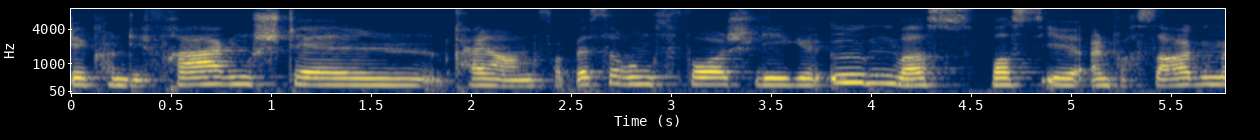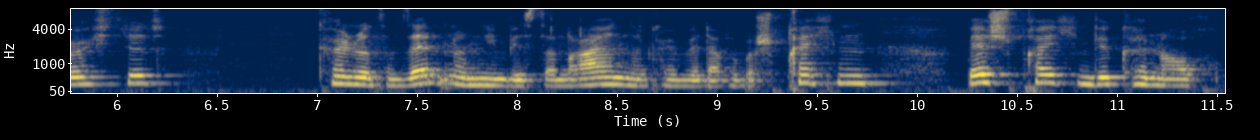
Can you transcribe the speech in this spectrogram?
ihr könnt ihr Fragen stellen, keine Ahnung, Verbesserungsvorschläge, irgendwas, was ihr einfach sagen möchtet. Könnt ihr uns dann senden, dann nehmen wir es dann rein, dann können wir darüber sprechen, besprechen. Wir können auch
